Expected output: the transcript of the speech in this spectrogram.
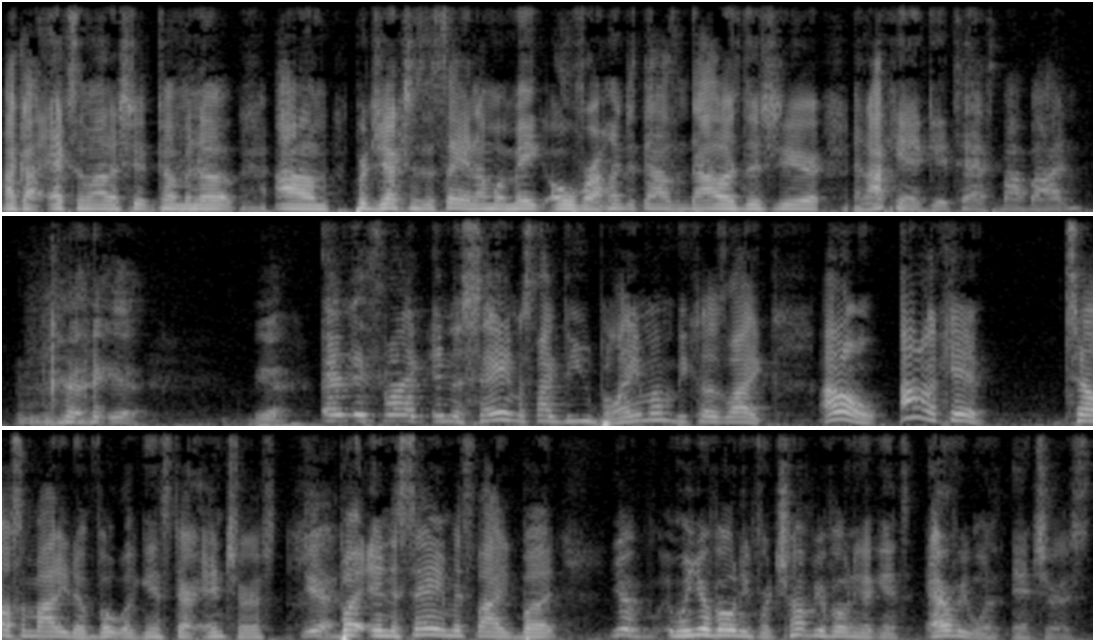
I got X amount of shit coming up. Um, projections are saying I'm gonna make over a hundred thousand dollars this year, and I can't get taxed by Biden. yeah. Yeah. And it's like in the same, it's like, do you blame them? Because like, I don't, I don't can't tell somebody to vote against their interest. Yeah. But in the same, it's like, but you're when you're voting for Trump, you're voting against everyone's interest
